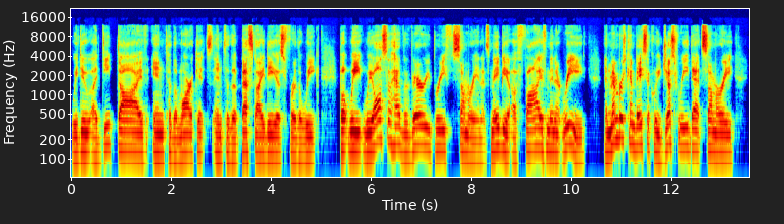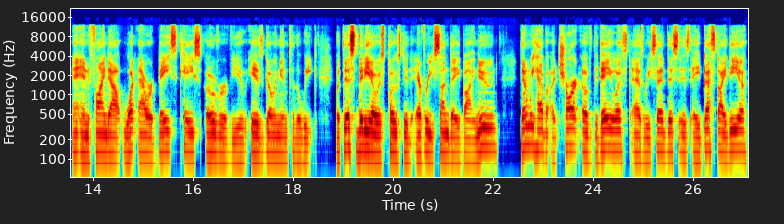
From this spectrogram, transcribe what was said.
We do a deep dive into the markets, into the best ideas for the week. But we we also have a very brief summary, and it's maybe a five minute read. And members can basically just read that summary and find out what our base case overview is going into the week. But this video is posted every Sunday by noon. Then we have a chart of the day list. As we said, this is a best idea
